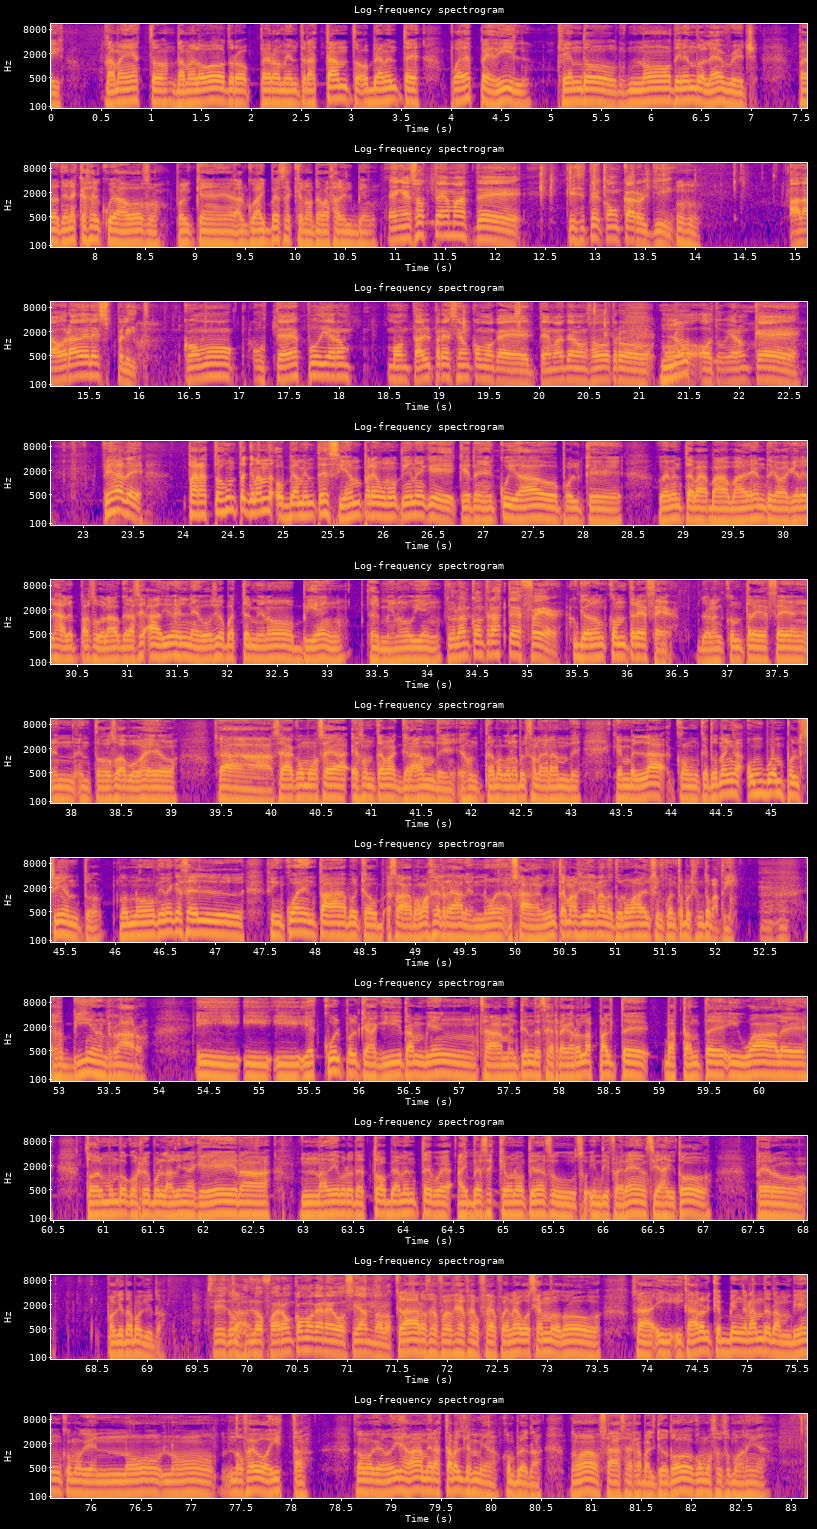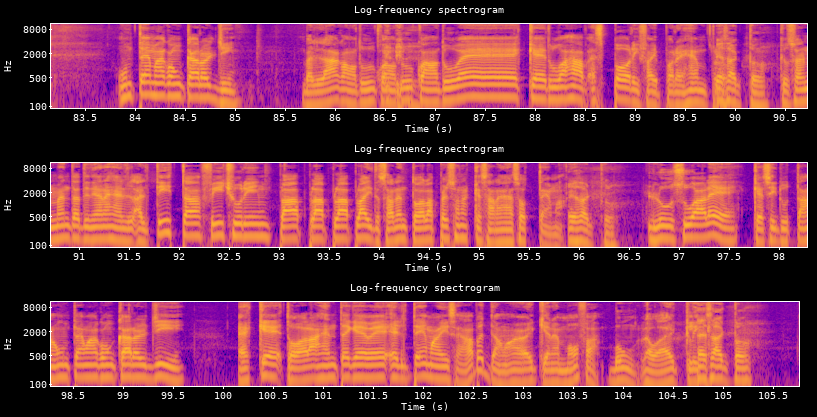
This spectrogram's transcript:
dame esto, dame lo otro, pero mientras tanto, obviamente, puedes pedir, siendo, no teniendo leverage, pero tienes que ser cuidadoso, porque algo, hay veces que no te va a salir bien. En esos temas de que hiciste con Carol G, a la hora del split, ¿cómo ustedes pudieron montar presión como que el tema es de nosotros o- No. o, tuvieron que... Fíjate, para estos juntos grandes, obviamente siempre uno tiene que, que tener cuidado porque obviamente va, va, va a haber gente que va a querer jalar para su lado. Gracias a Dios el negocio pues terminó bien, terminó bien. Tú lo encontraste fair. Yo lo encontré fair, yo lo encontré fair en, en todo su apogeo. O sea, sea como sea, es un tema grande, es un tema con una persona grande, que en verdad, con que tú tengas un buen por ciento, no, no tiene que ser 50, porque, o sea, vamos a ser reales, no, o sea, en un tema así de grande tú no vas a ver el 50% para ti. Es bien raro. Y, y, y, y es cool porque aquí también, o sea, ¿me entiendes? Se regaron las partes bastante iguales, todo el mundo corrió por la línea que era, nadie protestó. Obviamente, pues hay veces que uno tiene su- sus indiferencias y todo, pero poquito a poquito. Sí, tú- lo fueron como que negociando. los- Claro, se fue, se, fue- se fue negociando todo. O sea, y, y Carol, que es bien grande también, como que no, no, no fue egoísta. Como que no dije, ah, mira, esta parte es mía, completa. No, o sea, se repartió todo como se suponía. Un tema con Carol G, ¿verdad? Cuando tú, cuando tú, cuando tú ves que tú vas a Spotify, por ejemplo. Exacto. Que usualmente tú tienes el artista, featuring, bla, bla, bla, bla, y te salen todas las personas que salen a esos temas. Exacto. Lo usual es que si tú estás en un tema con Carol G, es que toda la gente que ve el tema dice, ah, pues vamos a ver quién es Mofa. Boom, le voy a dar clic. Exacto.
